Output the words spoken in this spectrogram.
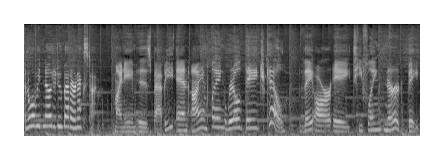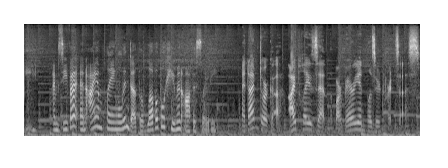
and what we'd know to do better next time. My name is Babby, and I am playing Riddle de Drakel. They are a tiefling nerd baby. I'm Ziva, and I am playing Linda, the lovable human office lady. And I'm Dorka. I play Zen, the barbarian lizard princess.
